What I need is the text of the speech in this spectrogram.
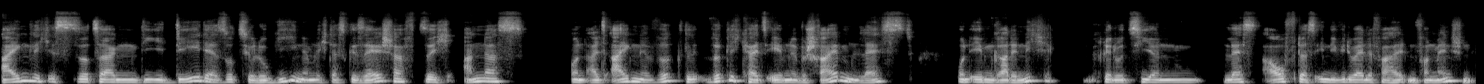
eigentlich ist sozusagen die Idee der Soziologie, nämlich dass Gesellschaft sich anders und als eigene Wirk Wirklichkeitsebene beschreiben lässt und eben gerade nicht reduzieren lässt auf das individuelle Verhalten von Menschen.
